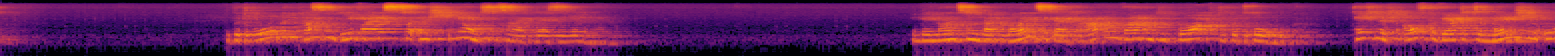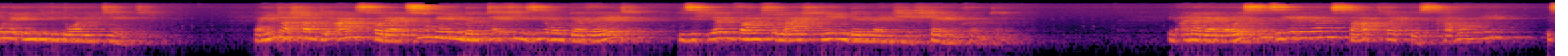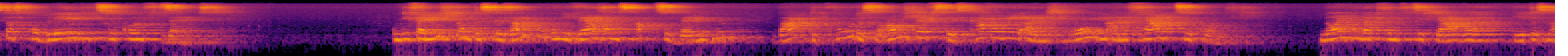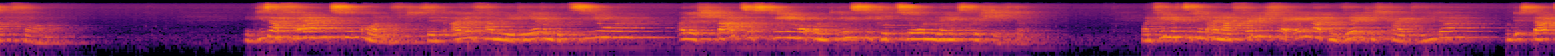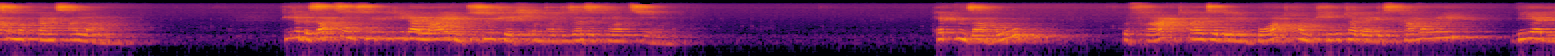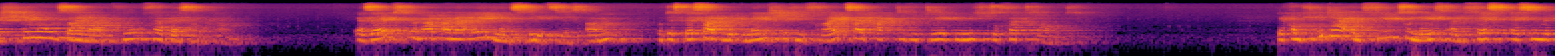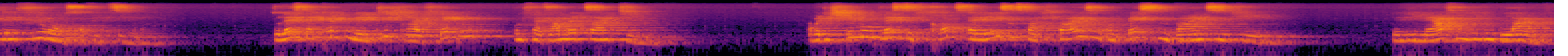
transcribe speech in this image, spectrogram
Die Bedrohungen passen jeweils zur Entstehungszeit der Serie. In den 1990er Jahren waren die Borg die Bedrohung, technisch aufgewertete Menschen ohne Individualität. Dahinter stand die Angst vor der zunehmenden Technisierung der Welt, die sich irgendwann vielleicht gegen den Menschen stellen könnte. In einer der neuesten Serien, Star Trek Discovery, ist das Problem die Zukunft selbst. Um die Vernichtung des gesamten Universums abzuwenden, wagt die Crew des Raumschiffs Discovery einen Sprung in eine ferne Zukunft. 950 Jahre geht es nach vorne. In dieser fernen Zukunft sind alle familiären Beziehungen, alle Staatssysteme und Institutionen längst Geschichte. Man findet sich in einer völlig veränderten Wirklichkeit wieder und ist dazu noch ganz allein. Viele Besatzungsmitglieder leiden psychisch unter dieser Situation. Captain Saru befragt also den Bordcomputer der Discovery, wie er die Stimmung seiner Crew verbessern kann. Er selbst gehört einer Alien-Spezies an und ist deshalb mit menschlichen Freizeitaktivitäten nicht so vertraut. Der Computer empfiehlt zunächst ein Festessen mit den Führungsoffizieren. So lässt der Captain den Tisch reich decken und versammelt sein Team. Aber die Stimmung lässt sich trotz erlesenster Speisen und besten Weins nicht heben. Denn die Nerven liegen blank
